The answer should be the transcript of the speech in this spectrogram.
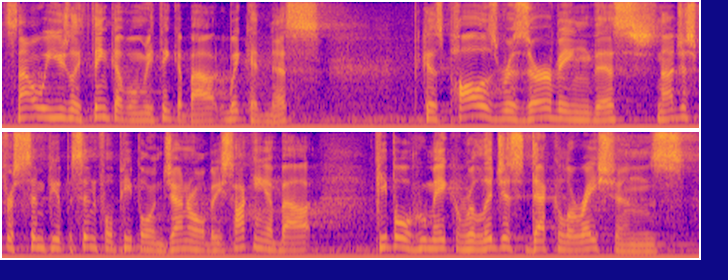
It's not what we usually think of when we think about wickedness, because Paul is reserving this not just for sinful people in general, but he's talking about people who make religious declarations,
